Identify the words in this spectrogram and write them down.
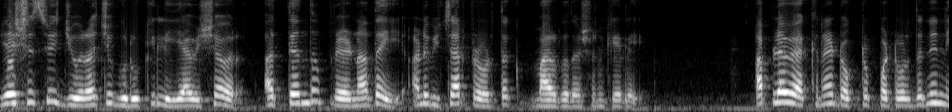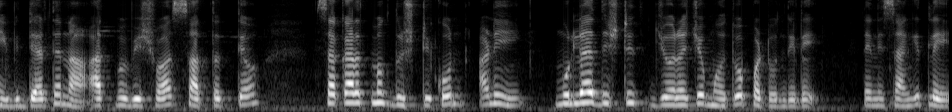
यशस्वी जीवनाची गुरुकिल्ली या विषयावर अत्यंत प्रेरणादायी आणि विचारप्रवर्तक मार्गदर्शन केले. आपल्या व्याख्यानात डॉक्टर पटवर्धन यांनी विद्यार्थ्यांना आत्मविश्वास सातत्य सकारात्मक दृष्टिकोन आणि मूल्याधिष्ठित जीवनाचे महत्त्व पटवून दिले. त्यांनी सांगितले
